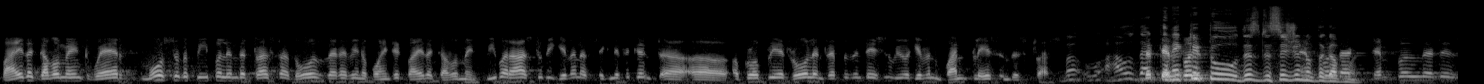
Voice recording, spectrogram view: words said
by the government where most of the people in the trust are those that have been appointed by the government. We were asked to be given a significant uh, uh, appropriate role and representation. We were given one place in this trust. But how is The that temple- connected to this decision of the government? That, temple that is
